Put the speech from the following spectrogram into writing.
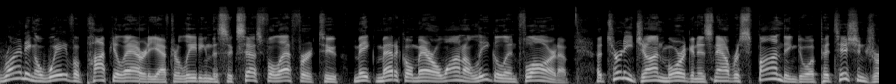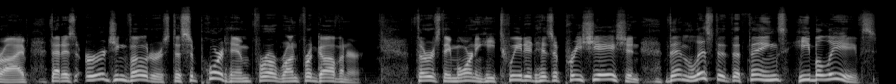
Riding a wave of popularity after leading the successful effort to make medical marijuana legal in Florida, Attorney John Morgan is now responding to a petition drive that is urging voters to support him for a run for governor. Thursday morning, he tweeted his appreciation, then listed the things he believes.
